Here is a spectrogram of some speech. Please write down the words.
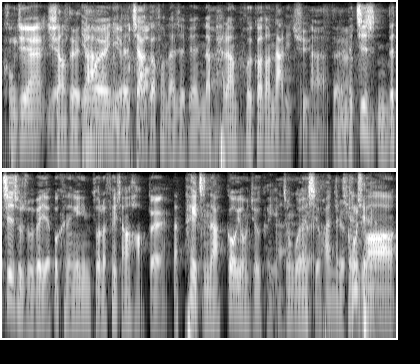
空间也相对大，因为你的价格放在这边，你的排量不会高到哪里去啊。对，你的技术你的技术储备也不可能给你做的非常好。对，那配置呢够用就可以，中国人喜欢的天窗、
